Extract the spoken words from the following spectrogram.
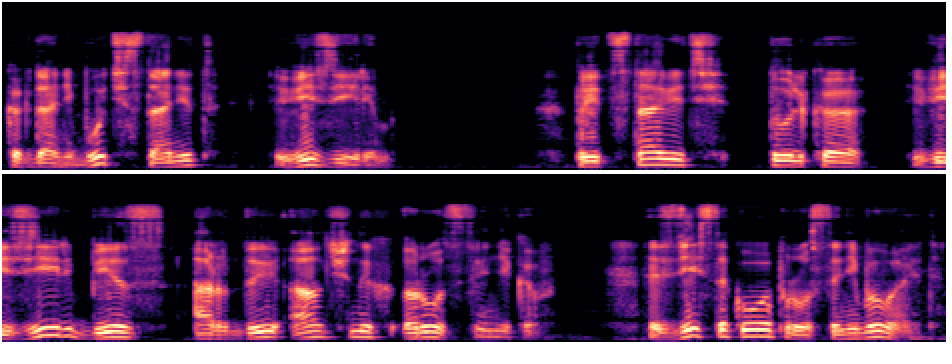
когда-нибудь станет визирем представить только визирь без орды алчных родственников. Здесь такого просто не бывает.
